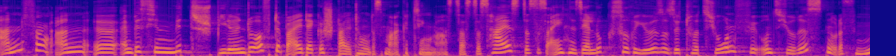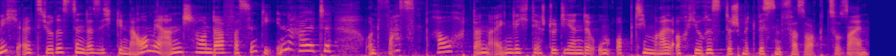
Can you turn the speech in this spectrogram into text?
Anfang an äh, ein bisschen mitspielen durfte bei der Gestaltung des Marketing Masters. Das heißt, das ist eigentlich eine sehr luxuriöse Situation für uns Juristen oder für mich als Juristin, dass ich genau mir anschauen darf, was sind die Inhalte und was braucht dann eigentlich der Studierende, um optimal auch juristisch mit Wissen versorgt zu sein.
